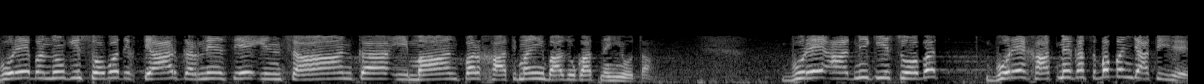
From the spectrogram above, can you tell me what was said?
برے بندوں کی صحبت اختیار کرنے سے انسان کا ایمان پر خاتمہ بعض اوقات نہیں ہوتا۔ برے آدمی کی صحبت برے خاتمے کا سبب بن جاتی ہے۔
